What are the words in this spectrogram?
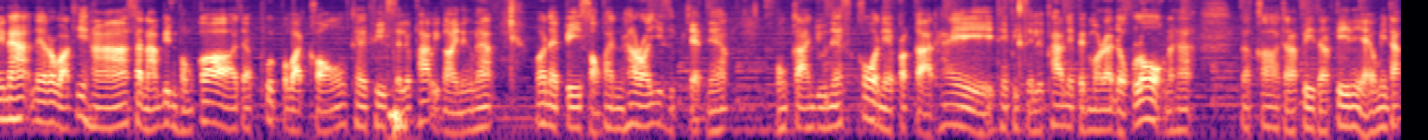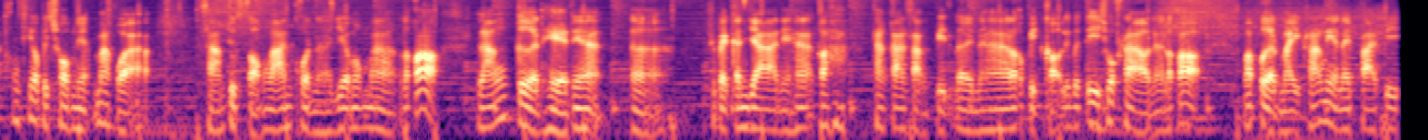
นี่นะฮะในระหว่างที่หาสนามบินผมก็จะพูดประวัติของเทพีเสรีภาพอีกหน่อยหนึ่งนะฮะว่าในปี 2527 เนี่ยองค์การยูเนสโกเนี่ยประกาศให้เทพีเสรีภาพเนี่ยเป็นมรดกโลกนะฮะแล้วก็แต่ละปีแต่ละปีเนี่ยมีนักท่องเที่ยวไปชมเนี่ยมากกว่า 3.2 ล้านคนนะเยอะมากๆ แล้วก็ หลังเกิดเหตุเนี่ยเอ่อ11กันยาเนี่ยฮะก็ทางการสั่งปิดเลยนะฮะแล้วก็ปิดเกาะลิเบอร์ตี้ชั่วคราวนะแล้วก็มาเปิดใหม่อีกครั้งเนี่ยในปลายปี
